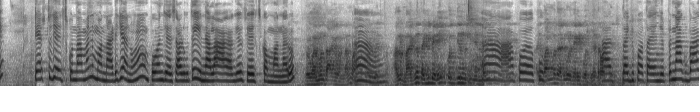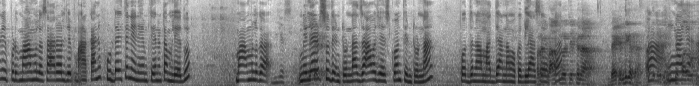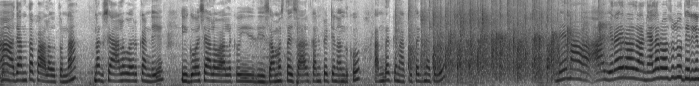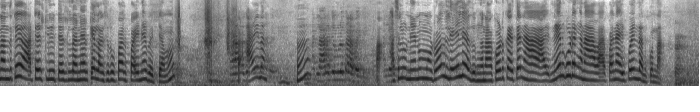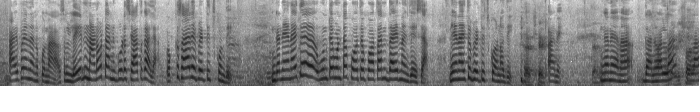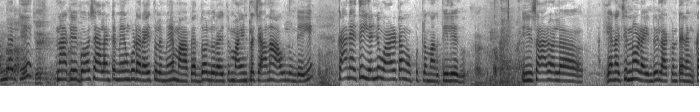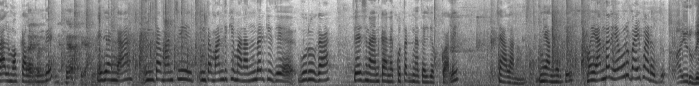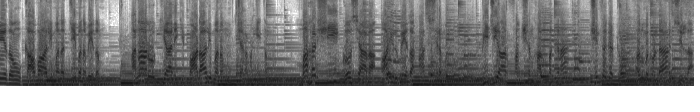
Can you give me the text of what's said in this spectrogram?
టెస్ట్ చేయించుకుందామని మొన్న అడిగాను. ఫోన్ చేసి అడిగితే ఈ నెల ఆగే చేయించుకోమన్నారు. తగ్గిపోతాయని చెప్పి నాకు బాగా ఇప్పుడు మామూలు సార్ వాళ్ళు చెప్పి కానీ ఫుడ్ అయితే నేనేం తినటం లేదు. మామూలుగా మిల్లెట్స్. తింటున్నా జావ చేసుకొని తింటున్నా. పొద్దున మధ్యాహ్నం ఒక గ్లాస్ ఇంకా అదంతా పాలవుతున్నా. నాకు చాలా వరకు అండి. ఈ గోశాల వాళ్ళకు ఇది ఈ సంస్థ ఈ సార్ కనిపెట్టినందుకు అందరికీ నా కృతజ్ఞతలు. మేము ఆ- ఇరవై రోజు ఆ నెల రోజులు తిరిగినందుకే ఆ టెస్టులు ఈ టెస్టులు అనేకే లక్ష రూపాయల పైనే పెట్టాము. ఆయన అసలు నేను మూడు రోజులు లేయలేదు. ఇంకా నా కొడుకు అయితే నా నేను కూడా ఇంకా నా పని అయిపోయింది అనుకున్నా. అయిపోయింది అనుకున్నా. అసలు లేని నడవటానికి కూడా చేతకాలే ఒక్కసారే పెట్టించుకుంది. ఇంకా నేనైతే ఉంటే ఉంటా పోతే పోతా అని ధైర్యం చేశా. నేనైతే పెట్టించుకోను అది Okay. అని. ఇంకా నేను దానివల్ల వీళ్ళందరికీ. నాకు ఈ గోశాల అంటే మేము కూడా రైతులమే మా పెద్దోళ్ళు రైతులు మా ఇంట్లో చాలా ఆవులు ఉండేవి. కానీ అయితే ఇవన్నీ వాడటం అప్పట్లో మాకు తెలియదు. ఈ సార్ వాళ్ళ ఈయన చిన్నోడు అయింది లేకుంటే నేను కాలు మొక్కాలనుంది నిజంగా ఇంత మంచి ఇంతమందికి మనందరికీ గురువుగా చేసిన ఆయనకి ఆయన కృతజ్ఞతలు చెప్పుకోవాలి చాలా నమస్తే మీ అందరికీ మీ అందరు ఎవరు భయపడొద్దు. ఆయుర్వేదం కావాలి మన జీవన వేదం అనారోగ్యానికి పాడాలి మనం చరమగీతం. మహర్షి గోశాల ఆయుర్వేద ఆశ్రమం బీజీఆర్ ఫంక్షన్ హాల్ పక్కన చింతగట్టు హనుమకొండ జిల్లా.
